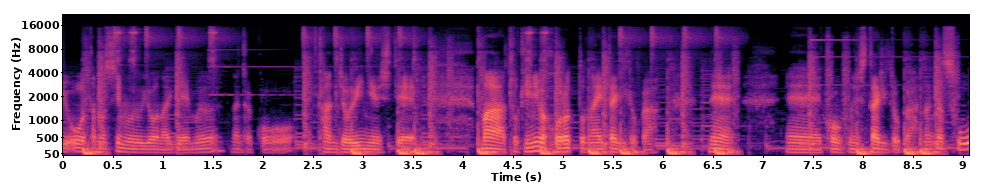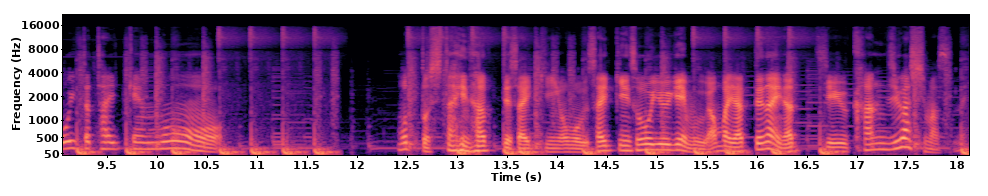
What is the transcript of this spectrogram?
ーを楽しむようなゲーム、なんかこう、感情移入して、まあ、時にはほろっと泣いたりとか、ね、えー、興奮したりとか、なんかそういった体験も、もっとしたいなって最近思う。最近そういうゲームあんまやってないなっていう感じはしますね。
